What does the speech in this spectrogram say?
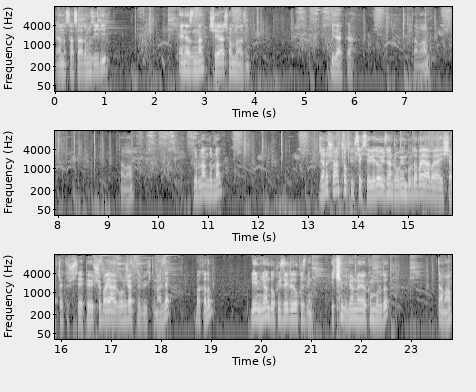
Yalnız hasarımız iyi değil. En azından şeyi açmam lazım. Bir dakika. Tamam. Tamam. Dur lan dur lan. Canı şu an çok yüksek seviyede o yüzden Robin burada baya baya iş yapacaktır. Şu SP3'ü baya vuracaktır büyük ihtimalle. Bakalım. 1 milyon 959 bin. 2 milyona yakın vurdu. Tamam.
